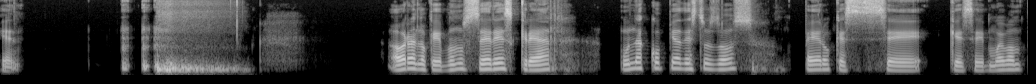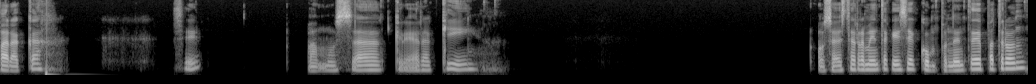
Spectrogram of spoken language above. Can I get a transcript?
Bien. Ahora lo que vamos a hacer es crear una copia de estos dos, pero que se, que se muevan para acá. ¿sí? Vamos a crear aquí. O sea, esta herramienta que dice componente de patrón.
